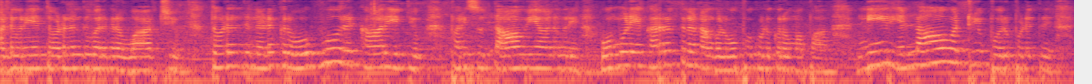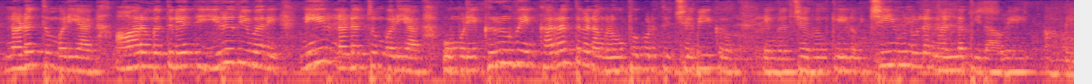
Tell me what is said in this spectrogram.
ஆண்டவரே தொடர்ந்து வருகிற வார்த்தையும் தொடர்ந்து நடக்கிற ஒவ்வொரு காரியத்தையும் பரிசு தாவியானவரே உம்முடைய கரத்துல நாங்கள் ஒப்பு கொடுக்கிறோம் அப்பா. நீர் எல்லாவற்றையும் பொறுப்படுத்தி நடத்தும்படியாய் ஆரம்பத்திலிருந்து இறுதி வரை நீர் நடத்தும்படியாய் உம்முடைய கிருவின் கரத்துல நாங்கள் ஒப்பு கொடுத்து ஜெபிக்கிறோம். எங்கள் ஜெபம் கேளும் ஜீவனுள்ள நல்ல பிதாவே. ஆமே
